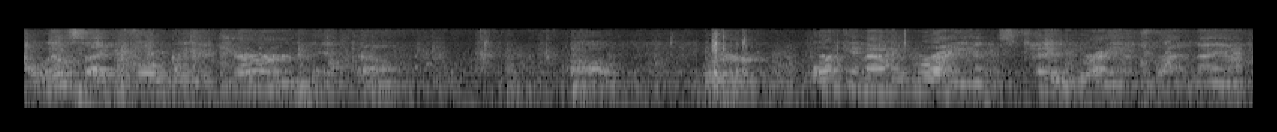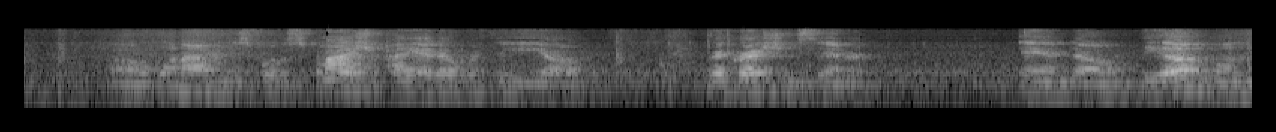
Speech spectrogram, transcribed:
I will say before we adjourn that, um, uh, we're working on grants, two grants right now. Uh, one of them is for the splash pad over at the, uh, recreation center. And, um, the other one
